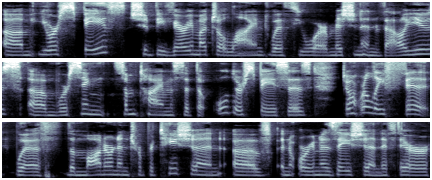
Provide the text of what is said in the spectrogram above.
Um, your space should be very much aligned with your mission and values. Um, we're seeing sometimes that the older spaces don't really fit with the modern interpretation of an organization if they're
